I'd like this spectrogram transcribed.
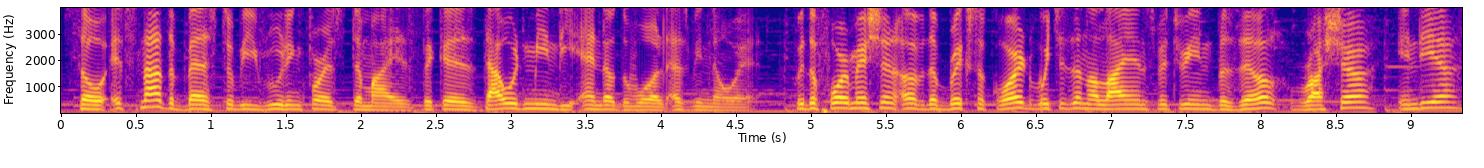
So it's not the best to be rooting for its demise because that would mean the end of the world as we know it with the formation of the BRICS Accord, which is an alliance between Brazil, Russia, India,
